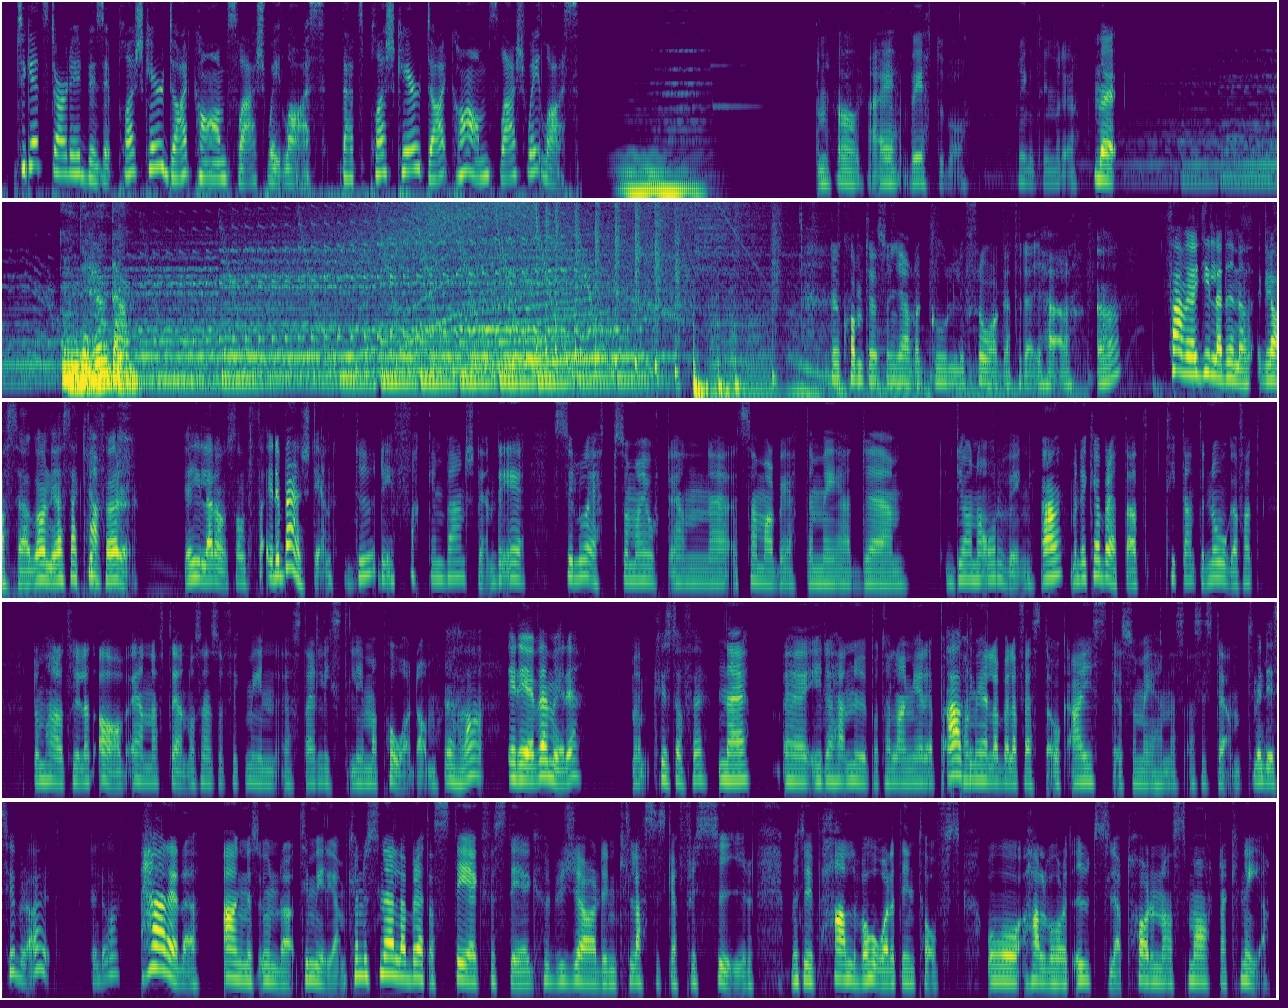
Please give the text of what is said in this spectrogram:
To get started, visit plushcare.com slash weight loss. That's plushcare.com slash weight loss. Ja. Nej, vet du vad? Det blir ingenting med det. Nej. Under huden. Det kom till en sån jävla gullig fråga till dig här. Ja. Fan vad jag gillar dina glasögon. Jag har sagt det Tack. förr. Jag gillar dem som Är det bärnsten? Du, det är fucking bärnsten. Det är Silhouette som har gjort en, eh, ett samarbete med eh, Diana Orving. Ja. Men det kan jag berätta att titta inte noga för att De här har trillat av en efter en och sen så fick min eh, stylist limma på dem. Jaha. Är det, vem är det? Kristoffer? Nej, eh, i det här nu på Talang är det Ah, okej. Pamela Bella Festa och Aiste som är hennes assistent. Men det ser bra ut ändå. Här är det. Agnes undrar till Miriam, kan du snälla berätta steg för steg hur du gör din klassiska frisyr med typ halva håret i en tofs och halva håret utsläppt? Har du några smarta knep?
